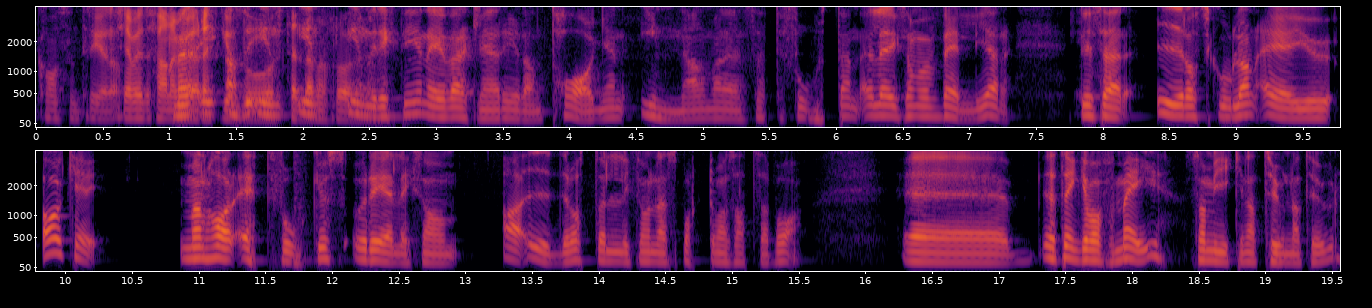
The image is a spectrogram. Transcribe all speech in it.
koncentrerat. Så jag vet inte fan om jag är Men rätt alltså, in, att ställa in, de frågorna. inriktningen är ju verkligen redan tagen innan man ens sätter foten. Eller liksom man väljer. Det är så här, idrottsskolan är ju, okej, man har ett fokus och det är liksom ja, idrott eller liksom den sporten man satsar på. Eh, jag tänker vad för mig, som gick i natur, natur,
